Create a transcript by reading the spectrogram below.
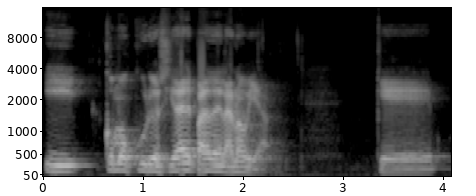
Y como curiosidad del padre de la novia, que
